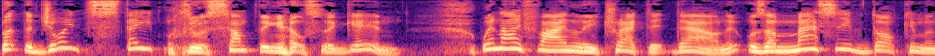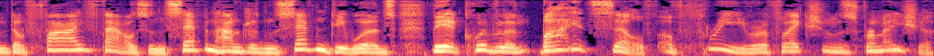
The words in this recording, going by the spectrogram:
but the joint statement was something else again. When I finally tracked it down, it was a massive document of 5,770 words, the equivalent by itself of three reflections from Asia.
